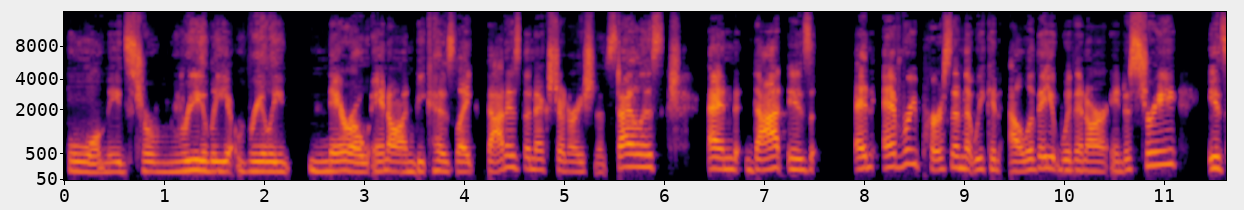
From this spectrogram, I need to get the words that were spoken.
school needs to really, really narrow in on because, like, that is the next generation of stylists. And that is, and every person that we can elevate within our industry is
